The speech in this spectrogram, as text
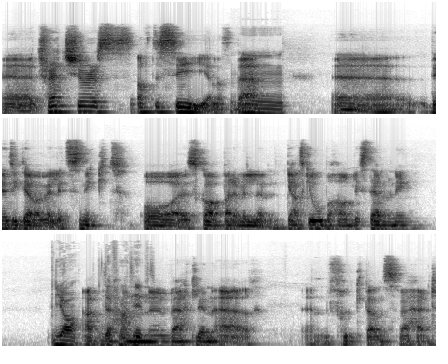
Eh, treacherous of the sea eller sådär. Mm. Eh, det tyckte jag var väldigt snyggt. Och skapade väl en ganska obehaglig stämning. Ja, Att definitivt. han eh, verkligen är en fruktansvärd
